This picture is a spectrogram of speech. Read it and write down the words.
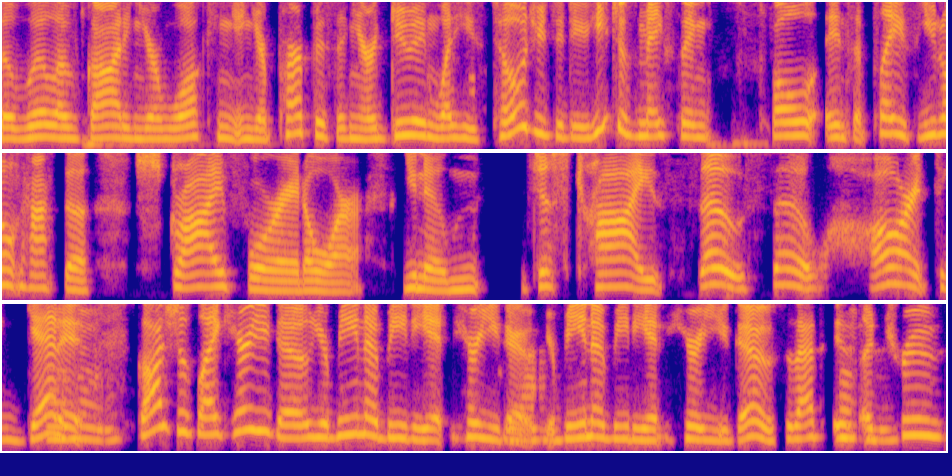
the will of god and you're walking in your purpose and you're doing what he's told you to do he just makes things fall into place you don't have to strive for it or you know just try so so hard to get mm-hmm. it god's just like here you go you're being obedient here you go yeah. you're being obedient here you go so that is mm-hmm. a true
